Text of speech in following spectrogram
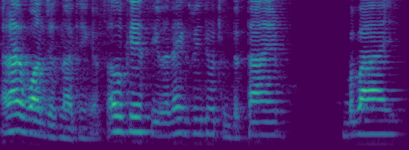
and I want just nothing else. Okay, see you in the next video till the time. Bye bye.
